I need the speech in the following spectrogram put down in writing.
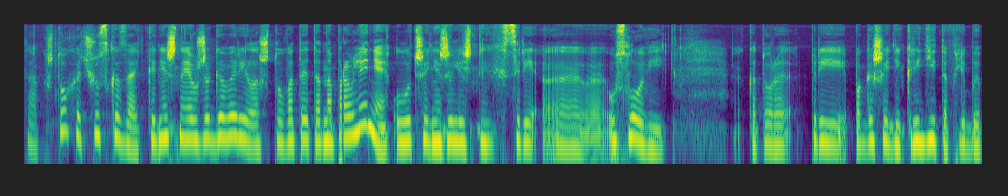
Так, что хочу сказать. Конечно, я уже говорила, что вот это направление улучшения жилищных э, условий – которое при погашении кредитов либо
